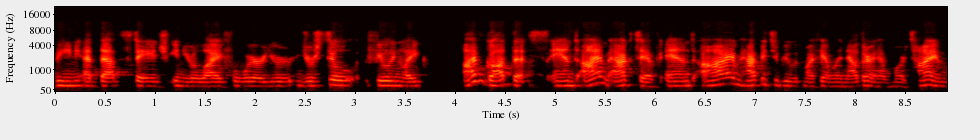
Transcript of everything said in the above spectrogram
being at that stage in your life where you're you're still feeling like I've got this and I'm active and I'm happy to be with my family now that I have more time.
